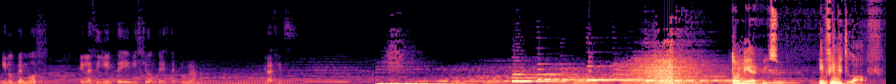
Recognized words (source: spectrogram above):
y nos vemos en la siguiente edición de este programa. Gracias. Tony Arbizu, Infinite Love.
